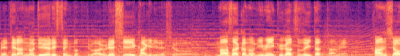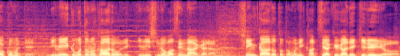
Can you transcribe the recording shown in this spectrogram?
ベテランのデュエリストにとっては嬉しい限りでしょう。まさかのリメイクが続いたため感謝を込めてリメイク元のカードをデッキに忍ばせながら新カードと共に活躍ができるよ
